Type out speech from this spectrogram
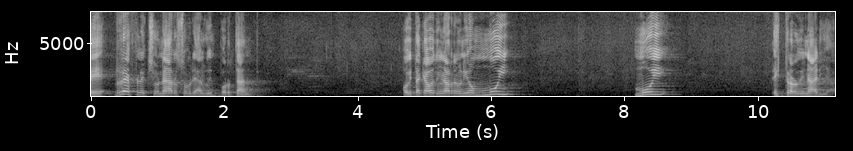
eh, reflexionar sobre algo importante. Ahorita acabo de tener una reunión muy, muy extraordinaria,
